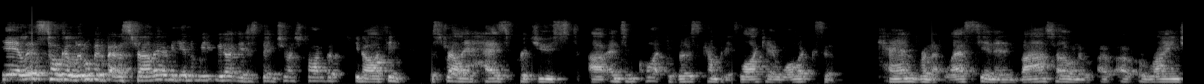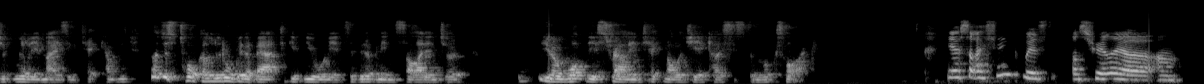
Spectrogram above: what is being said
yeah let's talk a little bit about Australia and again we, we don't need to spend too much time but you know I think Australia has produced, uh, and some quite diverse companies like Airwallex and Canva and Atlassian and Envato and a, a, a, range of really amazing tech companies. I'll just talk a little bit about to give the audience a bit of an insight into, you know, what the Australian technology ecosystem looks like. Yeah, so I think with Australia, um,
